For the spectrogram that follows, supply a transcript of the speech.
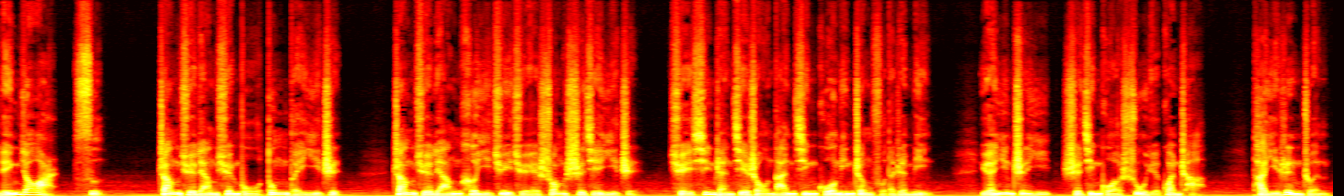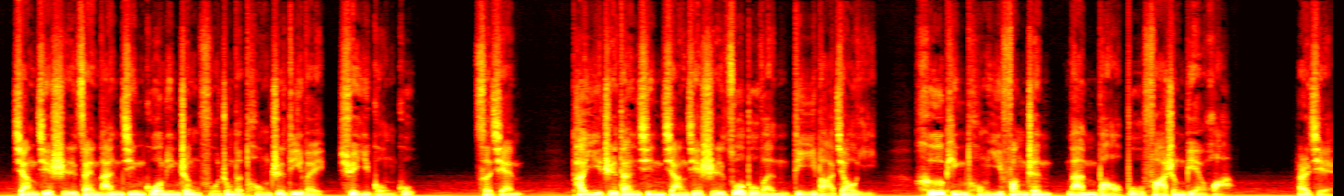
零幺二四，张学良宣布东北易帜。张学良刻意拒绝双十节易帜，却欣然接受南京国民政府的任命。原因之一是经过数月观察，他已认准蒋介石在南京国民政府中的统治地位却已巩固。此前，他一直担心蒋介石坐不稳第一把交椅，和平统一方针难保不发生变化。而且，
